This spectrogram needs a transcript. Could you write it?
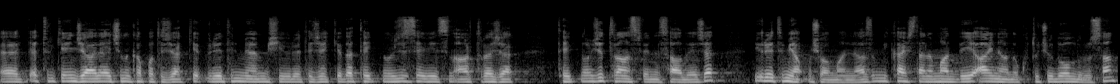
e, ya Türkiye'nin cari açığını kapatacak ya üretilmeyen bir şey üretecek ya da teknoloji seviyesini artıracak, teknoloji transferini sağlayacak bir üretim yapmış olman lazım. Birkaç tane maddeyi aynı anda kutucuğu doldurursan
